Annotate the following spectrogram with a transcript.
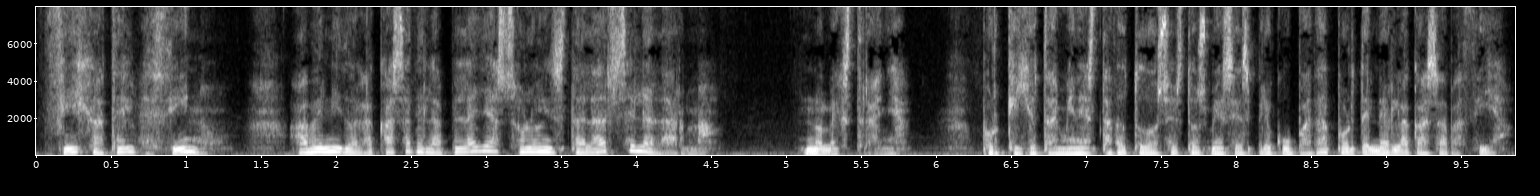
Fíjate el vecino. Ha venido a la casa de la playa solo a instalarse la alarma. No me extraña, porque yo también he estado todos estos meses preocupada por tener la casa vacía.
